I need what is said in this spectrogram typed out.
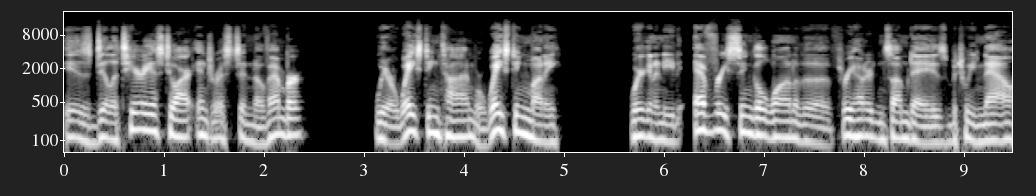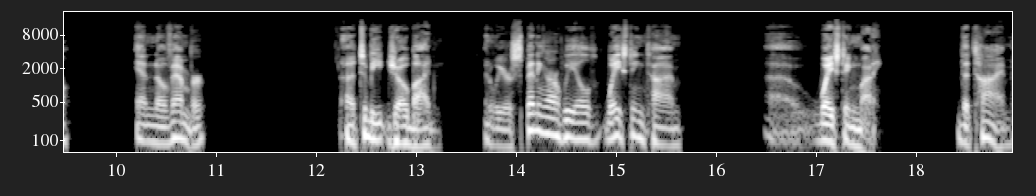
is deleterious to our interests in November. We are wasting time. We're wasting money. We're going to need every single one of the 300 and some days between now and November uh, to beat Joe Biden. And we are spinning our wheels, wasting time, uh, wasting money. The time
